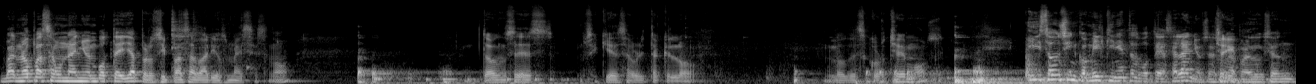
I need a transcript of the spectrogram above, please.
bueno, no pasa un año en botella, pero sí pasa varios meses, ¿no? Entonces, si quieres ahorita que lo, lo descorchemos. Y son 5.500 botellas al año. O sea, es Sí. una producción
